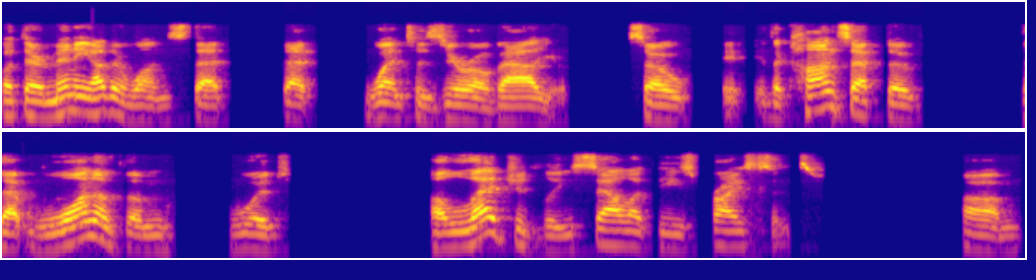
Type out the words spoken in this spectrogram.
but there are many other ones that that went to zero value. So it, the concept of that one of them would allegedly sell at these prices um,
